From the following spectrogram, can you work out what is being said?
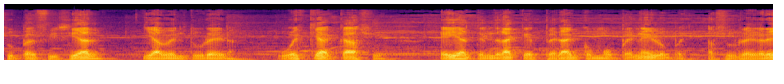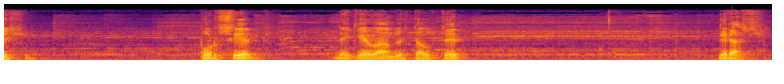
superficial y aventurera? ¿O es que acaso ella tendrá que esperar como Penélope a su regreso? Por cierto, ¿de qué bando está usted? Gracias.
